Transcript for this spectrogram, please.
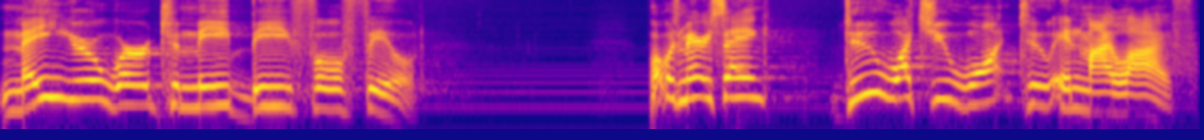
May your word to me be fulfilled. What was Mary saying? Do what you want to in my life.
